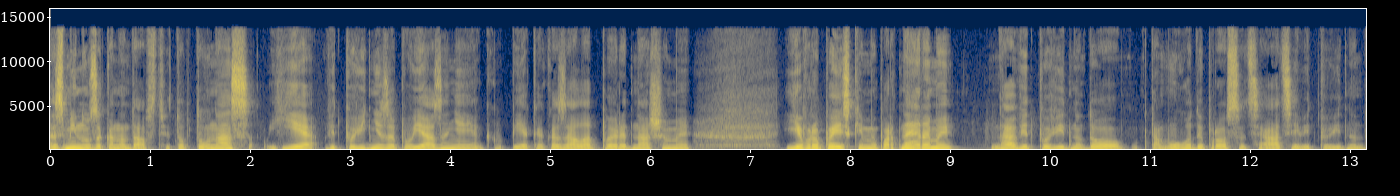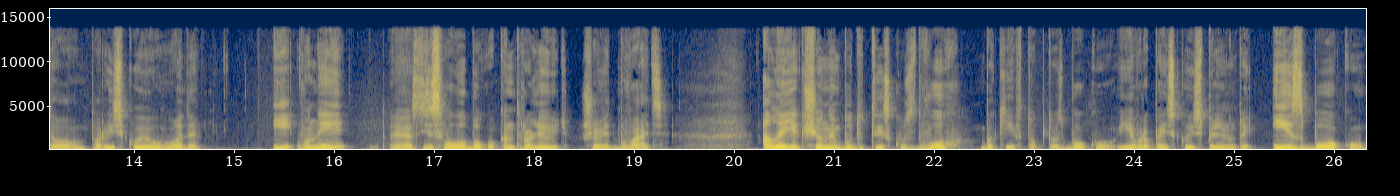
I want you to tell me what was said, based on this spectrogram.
змін у законодавстві. Тобто, у нас є відповідні зобов'язання, як, як я казала, перед нашими європейськими партнерами. Да, Відповідно до там, угоди про асоціації, відповідно до Паризької угоди. І вони е, зі свого боку контролюють, що відбувається. Але якщо не буде тиску з двох боків, тобто з боку європейської спільноти і з боку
